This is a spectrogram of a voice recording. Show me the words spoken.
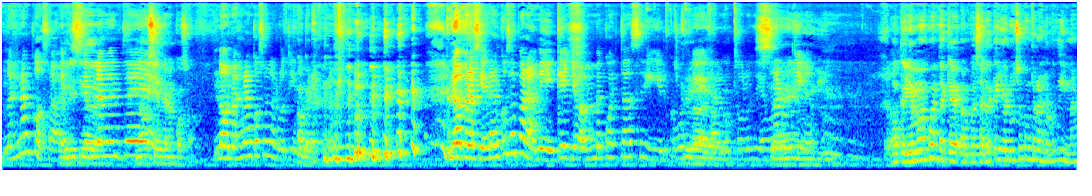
No es gran cosa, es simplemente... No, sí es gran cosa. No, no es gran cosa la rutina. Ok. pero- no, pero sí es gran cosa para mí, que yo a mí me cuesta seguir como que algo todos los días, una rutina. Aunque yo me doy cuenta que a pesar de que yo lucho contra las rutinas,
